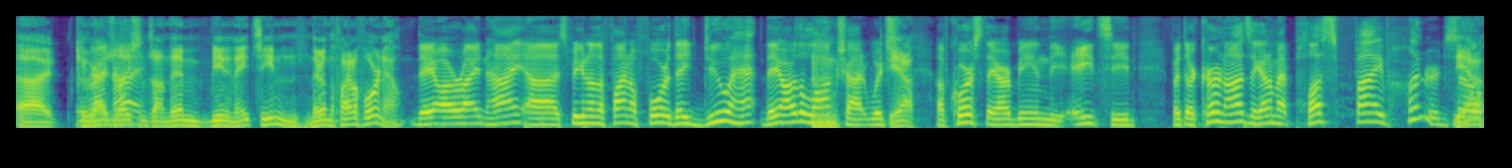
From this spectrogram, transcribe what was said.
uh, congratulations on them being an eight seed and they're in the final four now. They are riding high. Uh, speaking of the final four, they do ha- they are the long shot, which Yeah. of course they are being the eight seed. But their current odds, they got them at plus five hundred. So Yeah.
